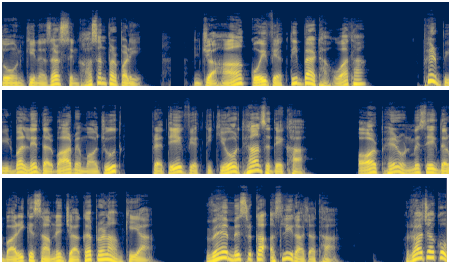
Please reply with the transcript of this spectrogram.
तो उनकी नज़र सिंहासन पर पड़ी, जहाँ कोई व्यक्ति बैठा हुआ था। फिर बीरबल ने दरबार में मौजूद प्रत्येक व्यक्ति की ओर ध्यान से देखा, और फिर उनमें से एक दरबारी के सामने जाकर प्रणाम किया। वह मिस्र का असली राजा था। राजा को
